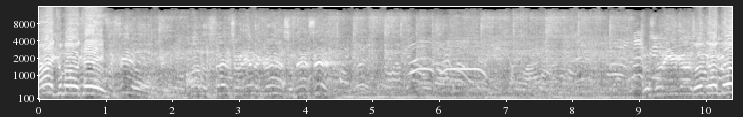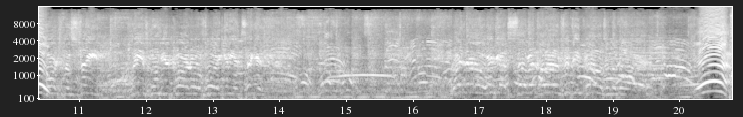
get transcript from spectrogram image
All right, come on, Katie. off the field, on the fence or in the grass, and that's it. Just letting you guys Go, go, go. you're parked in the street, please move your car to avoid getting a ticket. Right now, we've got 750 pounds in the bar. Yeah.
